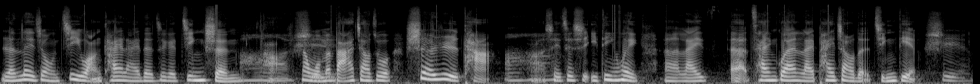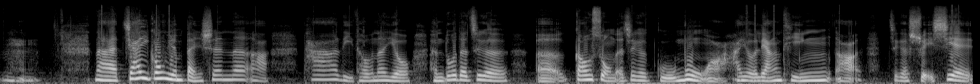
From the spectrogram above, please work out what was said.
人类这种继往开来的这个精神，好，那我们把它叫做射日塔啊。所以这是一定会呃来呃参观来拍照的景点。是，嗯。那嘉义公园本身呢？啊，它里头呢有很多的这个呃高耸的这个古墓啊，还有凉亭啊，这个水榭、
